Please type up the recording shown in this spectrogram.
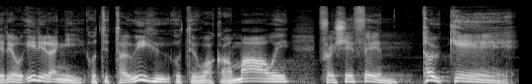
Te reo irirangi o te tauihu o te waka o Māui, Fresh FM, tau kē!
